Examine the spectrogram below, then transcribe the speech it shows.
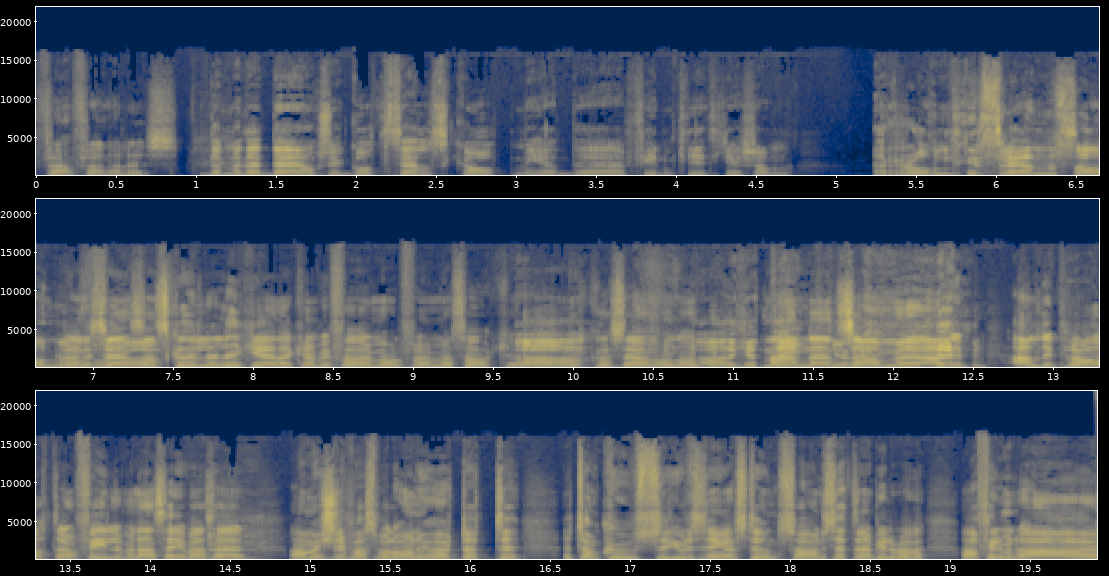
framför analys. Men där, där är också i gott sällskap med eh, filmkritiker som Ronny Svensson. Ronny på- Svensson skulle lika gärna kunna bli föremål för en massaker. Jag har Ja. mycket att säga om honom. Ja, Mannen som eh, aldrig, aldrig pratar om filmen. Han säger bara så här. Ja men Mission Impossible, har ni hört att eh, Tom Cruise gjorde sina egna stunts? Har ni sett den här bilden? Ja filmen då? Ja,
